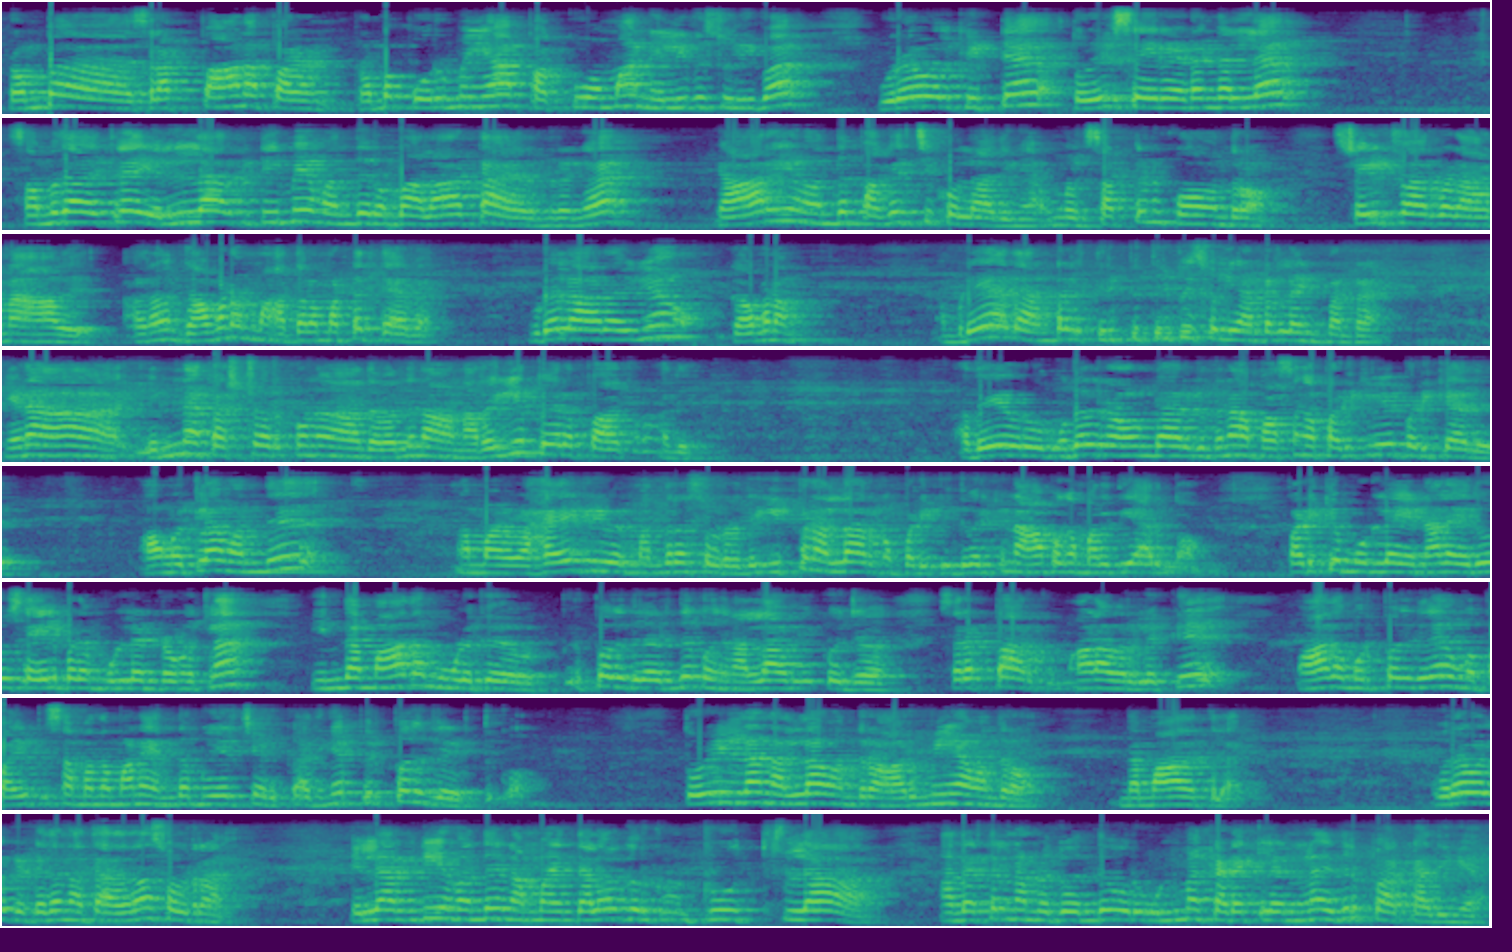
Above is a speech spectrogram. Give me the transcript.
ரொம்ப சிறப்பான பலன் ரொம்ப பொறுமையாக பக்குவமாக நெளிவு சுழிவாக உறவுகள்கிட்ட தொழில் செய்கிற இடங்களில் சமுதாயத்தில் எல்லார்கிட்டேயுமே வந்து ரொம்ப அலாட்டாக இருந்துருங்க. யாரையும் வந்து பகைச்சு கொள்ளாதீங்க. உங்களுக்கு சட்டுன்னு கோவம் வந்துடும் ஸ்ட்ரெயிட் ஃபார்வர்டான ஆள். அதனால் கவனம் அதில் மட்டும் தேவை. உடல் ஆரோக்கியம் கவனம். அப்படியே அதை அண்டர் திருப்பி திருப்பி சொல்லி அண்டர்லைன் பண்ணுறேன் ஏன்னா என்ன கஷ்டம் இருக்குன்னு அதை வந்து நான் நிறைய பேரை பார்க்குறேன் அது. அதே ஒரு முதல் ரவுண்டாக இருக்குதுன்னா பசங்க படிக்கவே படிக்காது. அவங்களுக்குலாம் வந்து நம்ம ஹயக்ரீவர் மந்திரம் சொல்கிறது இப்போ நல்லா இருக்கும் படிப்பு. இது வரைக்கும் ஞாபகம் மறதியாக இருந்தோம். படிக்க முடியல. என்னால் எதுவும் செயல்பட முடியலன்றவங்களுக்குலாம் இந்த மாதம் உங்களுக்கு பிற்பகுதியிலேருந்து கொஞ்சம் நல்லாவே கொஞ்சம் சிறப்பாக இருக்கும். மாணவர்களுக்கு மாதம் முற்பகுதியில் உங்கள் படிப்பு சம்மந்தமான எந்த முயற்சியும் எடுக்காதீங்க. பிற்பகுதியில் எடுத்துக்கோங்க தொழிலெலாம் நல்லா வந்துடும் அருமையாக வந்துடும் இந்த மாதத்தில். உறவுகள்கிட்ட தான் நான் அதை தான் சொல்கிறேன் எல்லார்கிட்டேயும் வந்து நம்ம இந்த அளவுக்கு இருக்கோம். ட்ரூத்ஃபுல்லாக அந்த இடத்துல நம்மளுக்கு வந்து ஒரு உண்மை கிடைக்கலன்னுலாம் எதிர்பார்க்காதீங்க.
